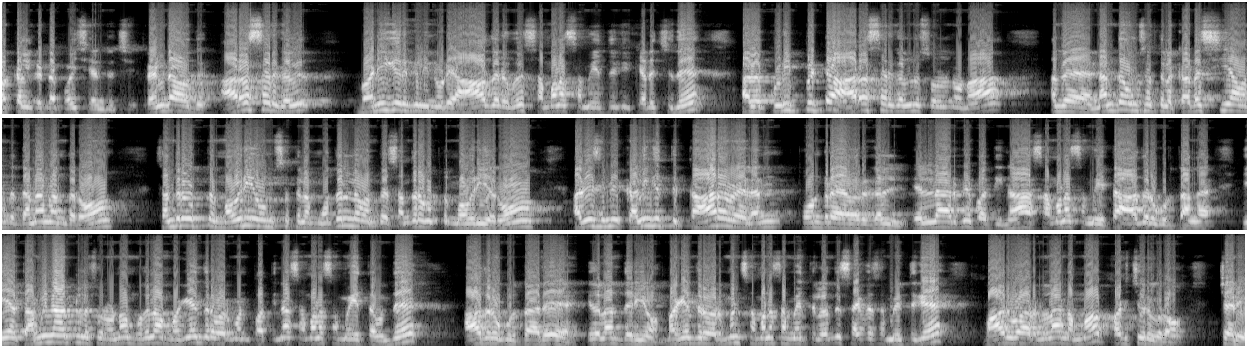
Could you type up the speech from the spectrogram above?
மக்கள் கிட்ட போய் சேர்ந்துச்சு. ரெண்டாவது அரசர்கள் வணிகர்களினுடைய ஆதரவு சமண சமயத்துக்கு கிடைச்சது. அதுல குறிப்பிட்ட அரசர்கள்னு சொல்லணும்னா அந்த நந்த வம்சத்துல கடைசியா வந்த தனநந்தரும் சந்திரகுப்த மௌரிய வம்சத்துல முதல்ல வந்த சந்திரகுப்த மௌரியரும் அதே சமயம் கலிங்கத்து காரவேலன் போன்றவர்கள் எல்லாருமே பாத்தீங்கன்னா சமண சமயத்தை ஆதரவு கொடுத்தாங்க. ஏன் தமிழ்நாட்டுல சொல்லணும்னா முதலாம் மகேந்திரவர்மன் பாத்தீங்கன்னா சமண சமயத்தை வந்து ஆதரவு கொடுத்தாரு. இதெல்லாம் தெரியும். மகேந்திரவர்மன் சமண சமயத்துல இருந்து சைவ சமயத்துக்கு மாறுவார்லாம் நம்ம படிச்சிருக்கிறோம். சரி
